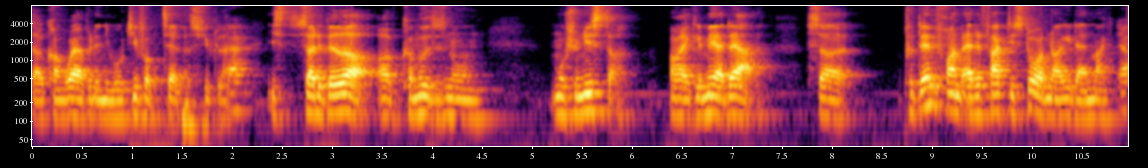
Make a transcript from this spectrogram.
der konkurrerer på det niveau, de får betalt deres cykler. ja. Så er det bedre at komme ud til sådan nogle motionister og reklamere der. Så på den front er det faktisk stort nok i Danmark. ja.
